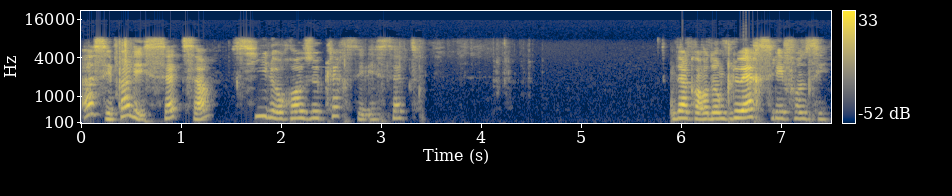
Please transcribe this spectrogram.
Ah, c'est pas les 7 ça? Si, le rose clair, c'est les 7. D'accord, donc le R, c'est les foncés.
